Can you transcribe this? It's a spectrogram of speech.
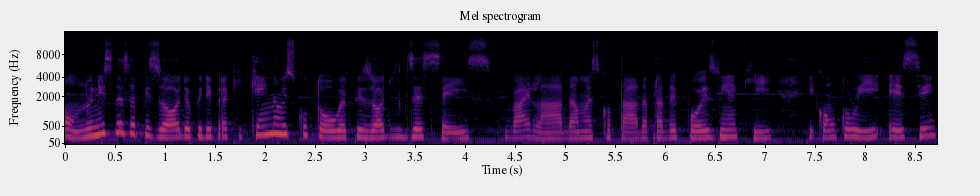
Bom, no início desse episódio eu pedi para que quem não escutou o episódio 16, vai lá, dá uma escutada para depois vir aqui e concluir esse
